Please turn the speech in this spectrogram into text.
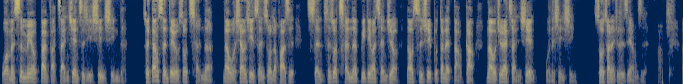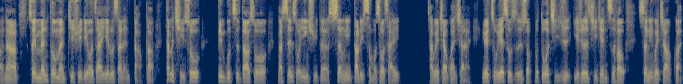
我们是没有办法展现自己信心的。所以，当神对我说成了，那我相信神说的话是神。神说成了，必定要成就。那我持续不断的祷告，那我就在展现我的信心。说穿了就是这样子啊。好，那所以门徒们继续留在耶路撒冷祷告。他们起初并不知道说，那神所应许的圣灵到底什么时候才才会浇灌下来？因为主耶稣只是说不多几日，也就是几天之后，圣灵会浇灌。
